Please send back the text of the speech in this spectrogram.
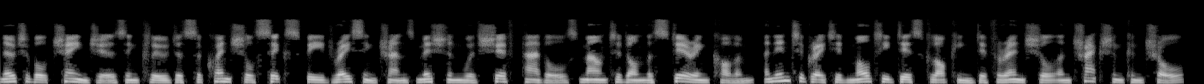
Notable changes include a sequential six-speed racing transmission with shift paddles mounted on the steering column, an integrated multi-disc locking differential and traction control,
